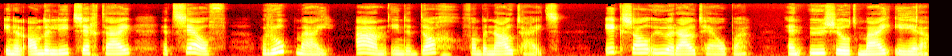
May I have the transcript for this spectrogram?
In een ander lied zegt hij het zelf: Roep mij aan in de dag van benauwdheid. Ik zal u eruit helpen en u zult mij eren.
